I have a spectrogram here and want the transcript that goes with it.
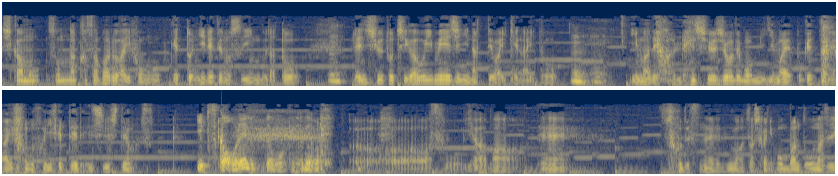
しかも、そんなかさばる iPhone をポケットに入れてのスイングだと、うん。練習と違うイメージになってはいけないと、うんうん。今では練習場でも右前ポケットに iPhone を入れて練習してます。いつか折れるって思うけどね、俺。ああ、そう、いや、まあね。そうですね。まあ確かに本番と同じ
